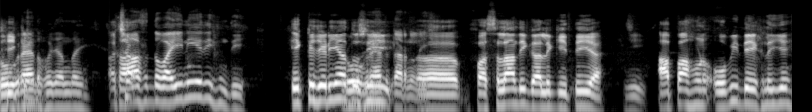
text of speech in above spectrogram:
ਰੋਗ ਰਹਿਤ। ਹੋ ਜਾਂਦਾ ਜੀ। ਖਾਸ ਦਵਾਈ ਨਹੀਂ ਇਹਦੀ ਹੁੰਦੀ। ਇੱਕ ਜਿਹੜੀਆਂ ਤੁਸੀਂ ਫਸਲਾਂ ਦੀ ਗੱਲ ਕੀਤੀ ਆ ਜੀ। ਆਪਾਂ ਹੁਣ ਉਹ ਵੀ ਦੇਖ ਲਈਏ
